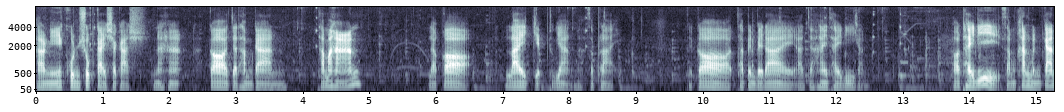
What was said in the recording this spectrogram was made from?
คราวนี้คุณชุบไก่ชกัชนะฮะ ก็จะทำการทำอาหาร แล้วก็ไล่เก็บทุกอย่างนะสป라이แต่ก็ถ้าเป็นไปได้อาจจะให้ tidy กัน เพราะ tidy สำคัญเหมือนกัน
